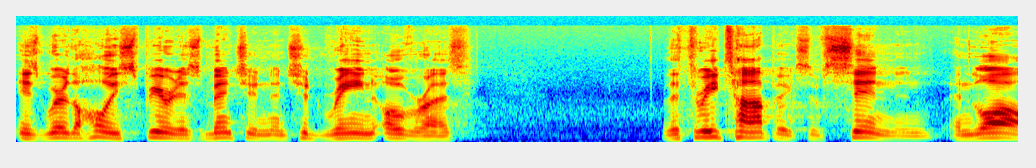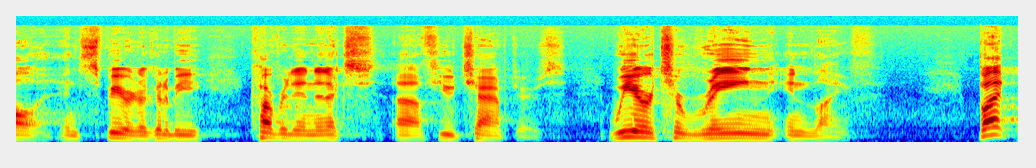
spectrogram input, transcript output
is where the Holy Spirit is mentioned and should reign over us. The three topics of sin and, and law and spirit are going to be covered in the next uh, few chapters. We are to reign in life. But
